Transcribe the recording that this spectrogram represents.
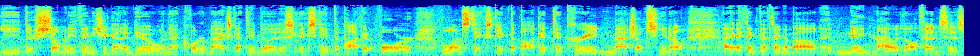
you, there's so many things you got to do when that quarterback's got the ability to escape the pocket or wants to escape the pocket to create matchups. You know, I, I think the thing about Nate and Iowa's offense is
